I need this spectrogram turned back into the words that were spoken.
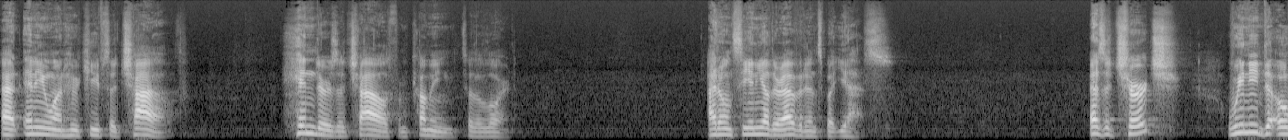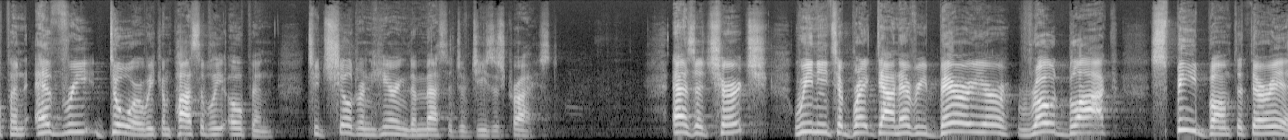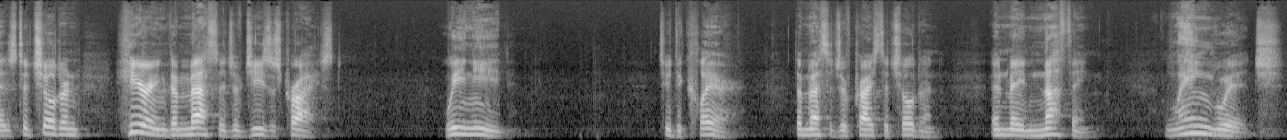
at anyone who keeps a child hinders a child from coming to the Lord? I don't see any other evidence, but yes. As a church, we need to open every door we can possibly open to children hearing the message of Jesus Christ. As a church, we need to break down every barrier, roadblock, speed bump that there is to children hearing the message of Jesus Christ. We need to declare the message of Christ to children and may nothing, language,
